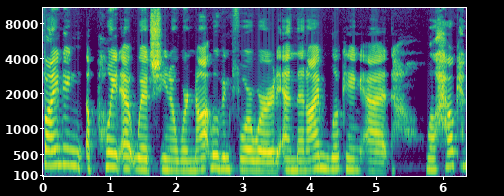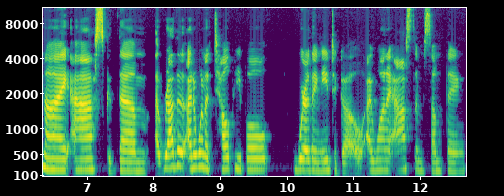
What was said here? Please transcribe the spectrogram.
finding a point at which you know we're not moving forward, and then I'm looking at well, how can I ask them rather? I don't want to tell people where they need to go. I want to ask them something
